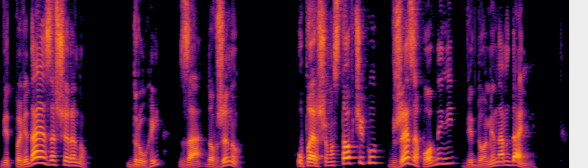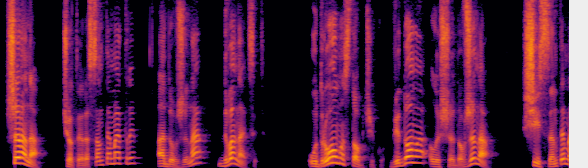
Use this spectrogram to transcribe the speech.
відповідає за ширину, другий за довжину. У першому стовпчику вже заповнені відомі нам дані. Ширина 4 см, а довжина 12 У другому стовпчику відома лише довжина 6 см.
